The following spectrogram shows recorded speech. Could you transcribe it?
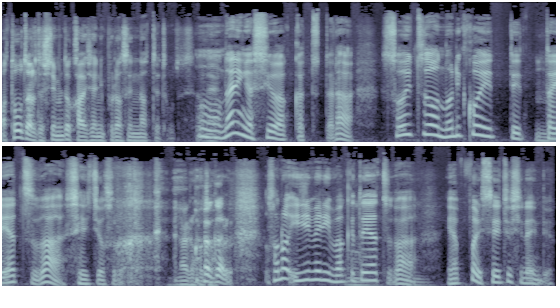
まあトータルとしてみると会社にプラスになってるってことですよね。うん、何が必要悪かって言ったらそいつを乗り越えてったやつは成長する。なるほど。わかる？そのいじめに負けたやつはやっぱり成長しないんだよ。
